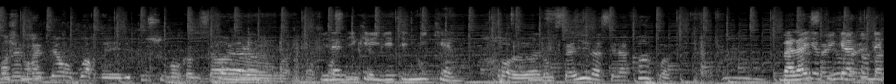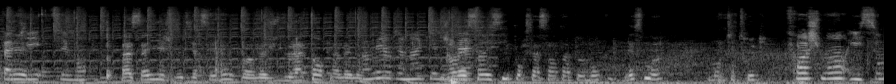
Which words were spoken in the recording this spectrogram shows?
on aimerait bien en voir des, des plus souvent comme ça. Oh là là. ouais, il a dit qu'il était nickel. Oh là là, donc ça y est, là c'est la fin quoi. Bah là, il n'y a plus qu'à attendre les papiers. papiers, c'est bon. Ah ça y est, je veux dire c'est bon quoi, on a juste de l'attente là Oh maintenant. merde, un qui est J'en laisse un ici pour que ça sente un peu bon. Laisse-moi mon petit truc. Franchement, ils sont,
